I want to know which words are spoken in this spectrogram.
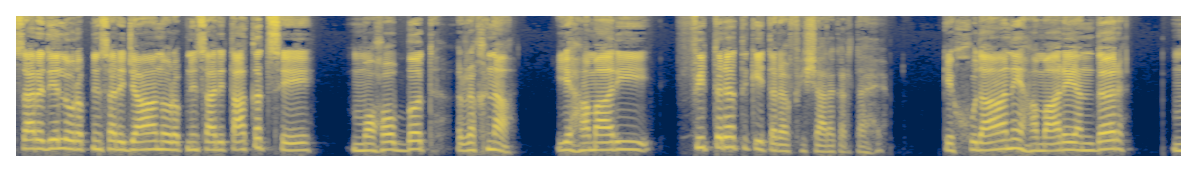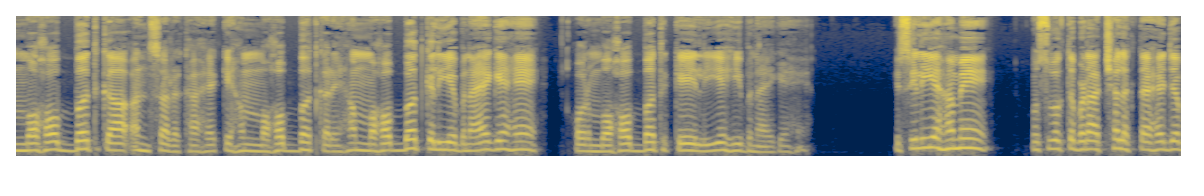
سارے دل اور اپنی ساری جان اور اپنی ساری طاقت سے محبت رکھنا یہ ہماری فطرت کی طرف اشارہ کرتا ہے کہ خدا نے ہمارے اندر محبت کا عنصر رکھا ہے کہ ہم محبت کریں۔ ہم محبت کے لیے بنائے گئے ہیں اور محبت کے لیے ہی بنائے گئے ہیں۔ اسی لیے ہمیں اس وقت بڑا اچھا لگتا ہے جب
